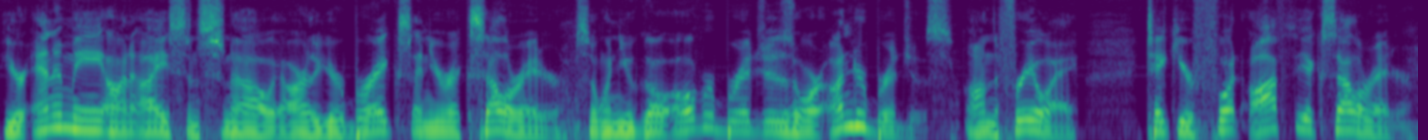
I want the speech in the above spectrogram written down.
Your enemy on ice and snow are your brakes and your accelerator. So when you go over bridges or under bridges on the freeway, take your foot off the accelerator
